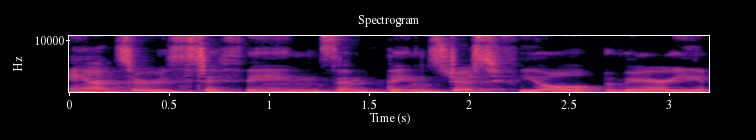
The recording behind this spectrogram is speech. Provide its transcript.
answers to things and things just feel very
